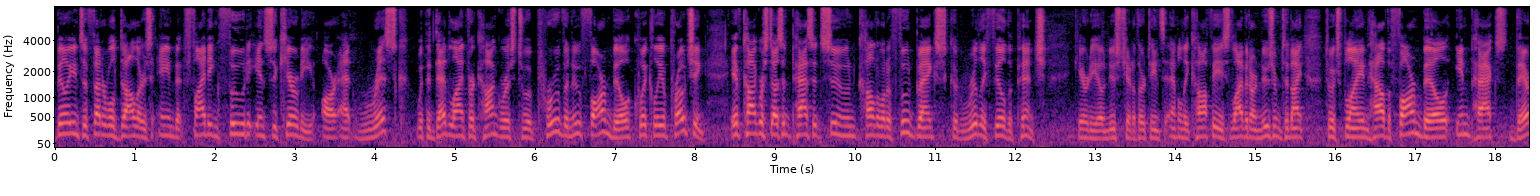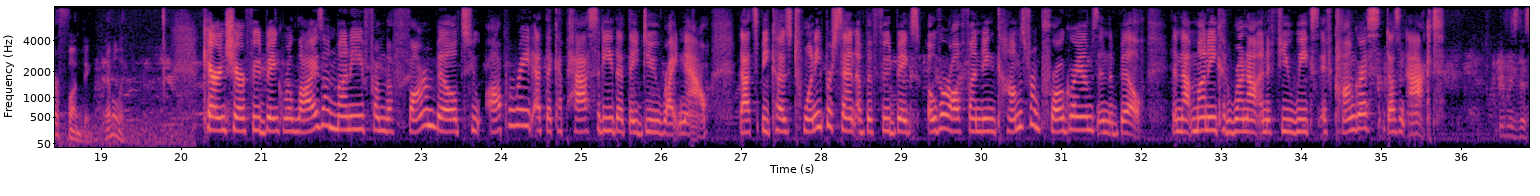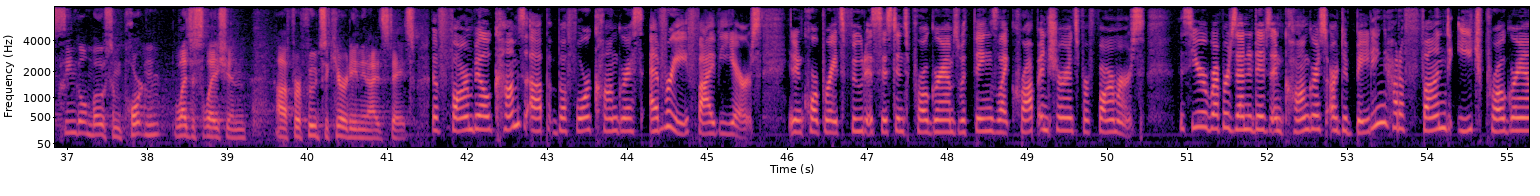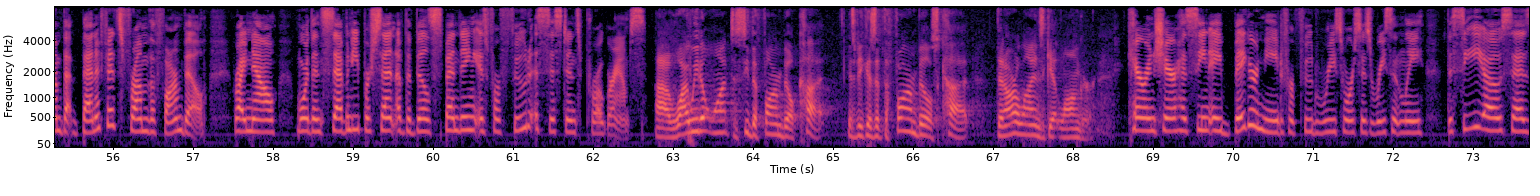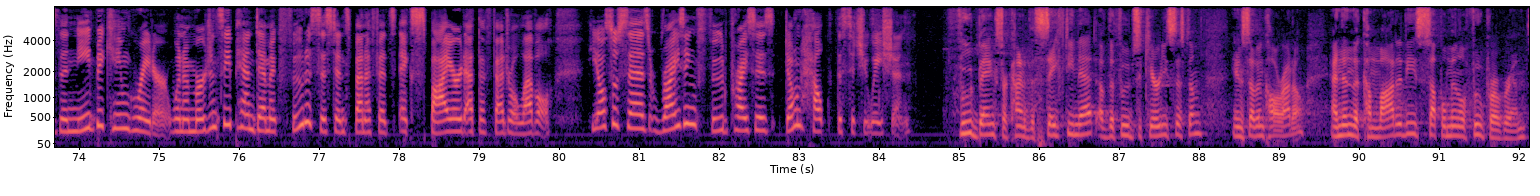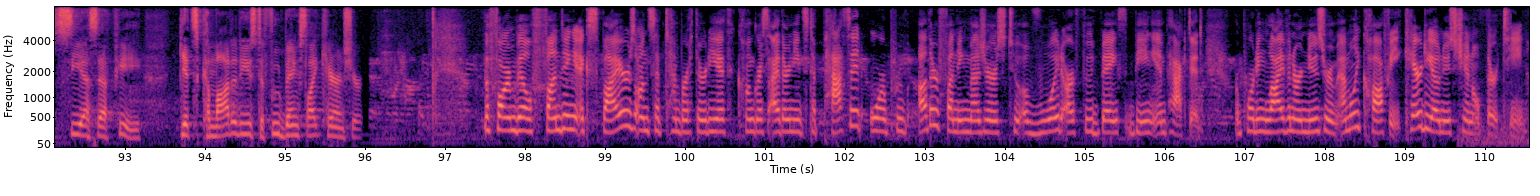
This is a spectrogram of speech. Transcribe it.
Billions of federal dollars aimed at fighting food insecurity are at risk with the deadline for Congress to approve a new farm bill quickly approaching. If Congress doesn't pass it soon, Colorado food banks could really feel the pinch. KRDO News Channel 13's Emily Coffey is live in our newsroom tonight to explain how the farm bill impacts their funding. Emily. Care and Share Food Bank relies on money from the Farm Bill to operate at the capacity that they do right now. That's because 20% of the food bank's overall funding comes from programs in the bill, and that money could run out in a few weeks if Congress doesn't act. It is the single most important legislation uh, for food security in the United States. The Farm Bill comes up before Congress every five years. It incorporates food assistance programs with things like crop insurance for farmers. This year, representatives in Congress are debating how to fund each program that benefits from the Farm Bill. Right now, more than 70% of the bill's spending is for food assistance programs. Uh, why we don't want to see the Farm Bill cut is because if the Farm Bill's cut, then our lines get longer. Care and Share has seen a bigger need for food resources recently. The CEO says the need became greater when emergency pandemic food assistance benefits expired at the federal level. He also says rising food prices don't help the situation. Food banks are kind of the safety net of the food security system in southern Colorado. And then the Commodities Supplemental Food Program, CSFP, gets commodities to food banks like Care and Share. The Farm Bill funding expires on September 30th. Congress either needs to pass it or approve other funding measures to avoid our food banks being impacted. Reporting live in our newsroom, Emily Coffey, KRDO News Channel 13.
